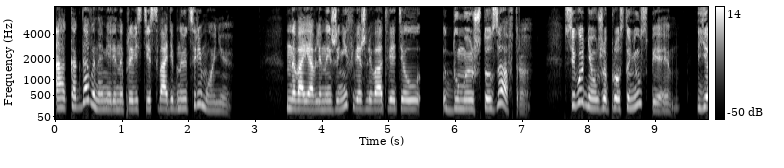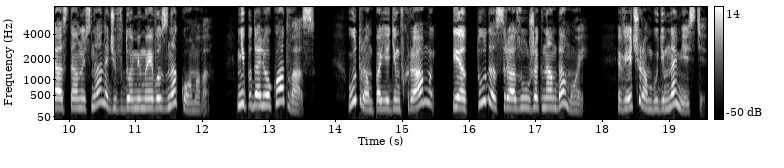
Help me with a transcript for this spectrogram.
а когда вы намерены провести свадебную церемонию?» Новоявленный жених вежливо ответил, «Думаю, что завтра. Сегодня уже просто не успеем. Я останусь на ночь в доме моего знакомого, неподалеку от вас». Утром поедем в храм и оттуда сразу уже к нам домой. Вечером будем на месте.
